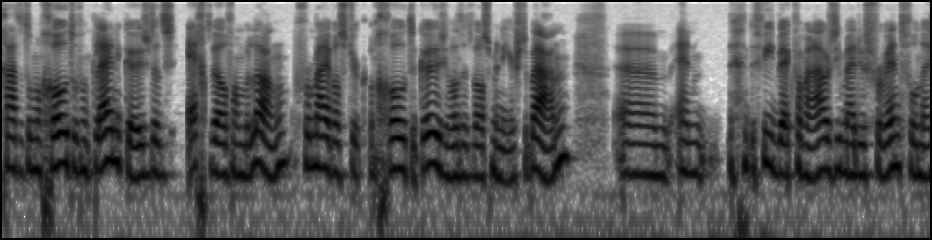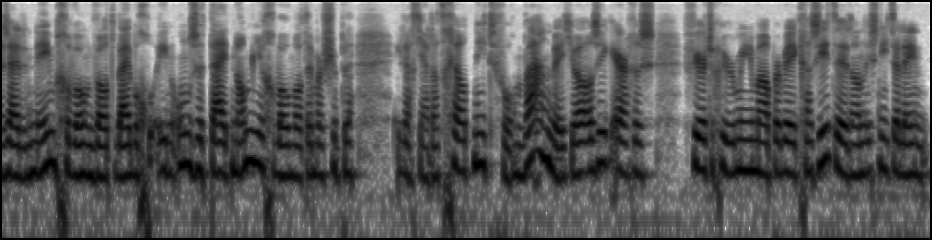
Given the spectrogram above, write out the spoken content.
gaat het om een grote of een kleine keuze, dat is echt wel van belang. Voor mij was het natuurlijk een grote keuze, want het was mijn eerste baan. Um, en de feedback van mijn ouders, die mij dus verwend vonden en zeiden: neem gewoon wat. Wij in onze tijd nam je gewoon wat en was je blij. Ik dacht, ja, dat geldt niet voor een baan, weet je wel. Als ik ergens 40 uur minimaal per week ga zitten, dan is niet alleen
